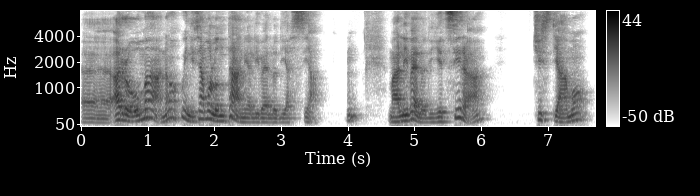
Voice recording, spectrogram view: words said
eh, a Roma, no? Quindi siamo lontani a livello di Assia. Hm? Ma a livello di Yetzirah ci stiamo,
